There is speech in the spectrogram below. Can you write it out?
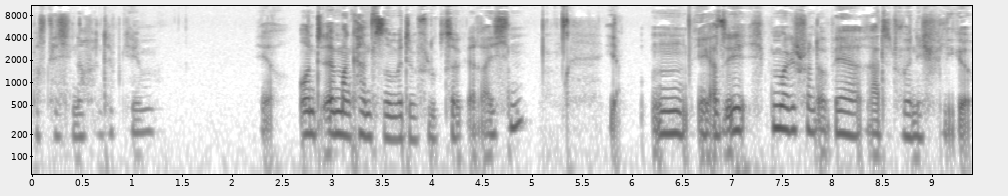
was kann ich Ihnen noch für einen Tipp geben? Ja, und äh, man kann es nur mit dem Flugzeug erreichen. Ja, mm, also ich bin mal gespannt, ob ihr ratet, wohin ich fliege.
